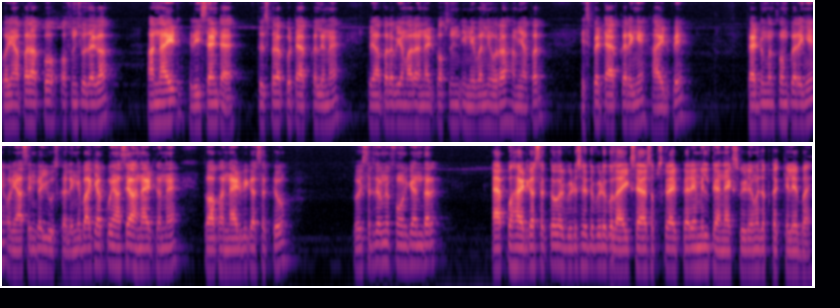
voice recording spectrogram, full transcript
और यहाँ पर आपको ऑप्शन शो हो जाएगा अनहाइड रिसेंट है। तो इस पर आपको टैप कर लेना है। तो यहाँ पर अभी हमारा अनहाइड का ऑप्शन इनेबल नहीं हो रहा। हम यहाँ पर इस पर टैप करेंगे हाइड पे। पैटर्न कन्फर्म करेंगे और यहाँ से इनका यूज़ कर लेंगे। बाकी आपको यहाँ से अनहाइड करना है तो आप अनहाइड भी कर सकते हो। तो इस तरह से अपने फ़ोन के अंदर ऐप को हाइड कर सकते हो। अगर वीडियो चाहिए तो वीडियो को लाइक शेयर सब्सक्राइब करें। मिलते हैं नेक्स्ट वीडियो में, जब तक के लिए बाय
